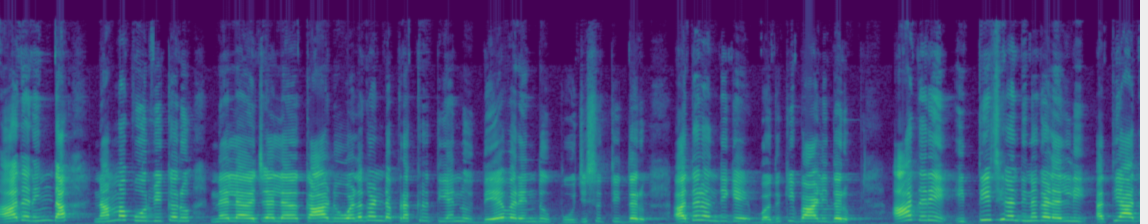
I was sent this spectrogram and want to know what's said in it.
ಆದ್ದರಿಂದ ನಮ್ಮ ಪೂರ್ವಿಕರು ನೆಲ, ಜಲ, ಕಾಡು ಒಳಗೊಂಡ ಪ್ರಕೃತಿಯನ್ನು ದೇವರೆಂದು ಪೂಜಿಸುತ್ತಿದ್ದರು, ಅದರೊಂದಿಗೆ ಬದುಕಿ ಬಾಳಿದರು. ಆದರೆ ಇತ್ತೀಚಿನ ದಿನಗಳಲ್ಲಿ ಅತಿಯಾದ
